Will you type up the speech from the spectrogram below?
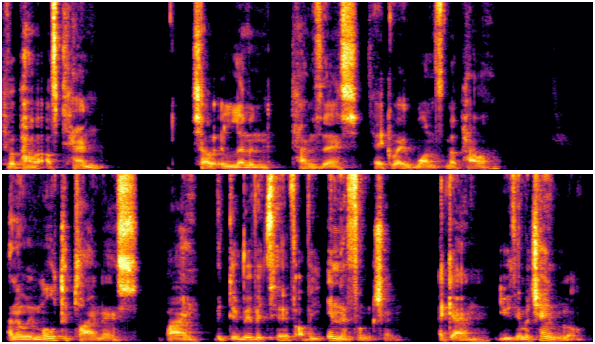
to the power of 10. So 11 times this, take away 1 from the power. And then we multiply this by the derivative of the inner function, again, using the chain rule.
